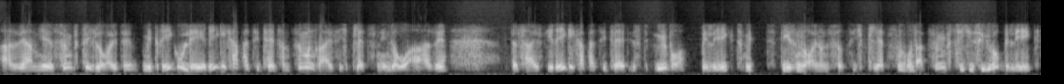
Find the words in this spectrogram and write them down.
Also wir haben hier jetzt 50 Leute mit Regul Regelkapazität von 35 Plätzen in der Oase. Das heißt, die Regelkapazität ist überbelegt mit diesen 49 Plätzen und ab 50 ist sie überbelegt.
